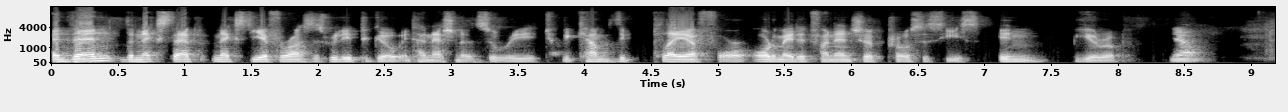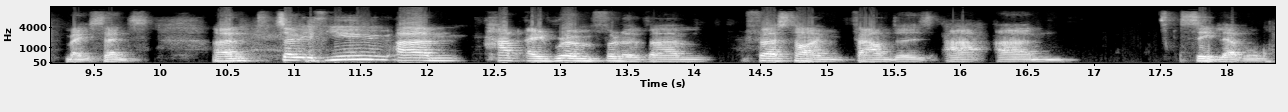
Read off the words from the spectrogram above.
and then the next step next year for us is really to go international so really to become the player for automated financial processes in europe yeah makes sense um, so if you um, had a room full of um, first time founders at um, seed level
